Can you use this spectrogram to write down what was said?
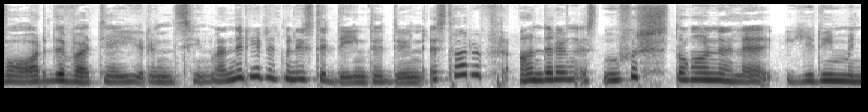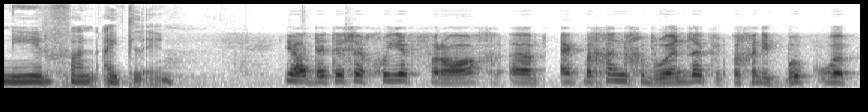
waarde wat jy hierin sien? Wanneer jy dit met die studente doen, is daar 'n verandering? Is hoe verstaan hulle hierdie manier van uitlê? Ja, dit is 'n goeie vraag. Uh, ek begin gewoonlik, ek begin die boek ook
